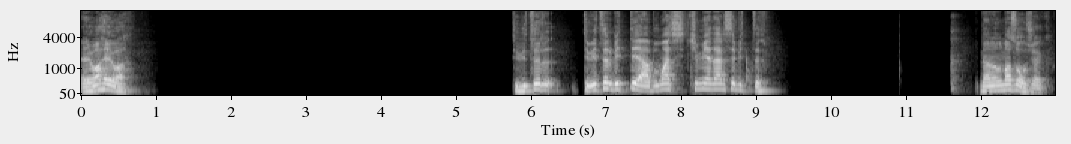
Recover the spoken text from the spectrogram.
Eyvah eyvah. Twitter Twitter bitti ya. Bu maç kim yenerse bitti. İnanılmaz olacak.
